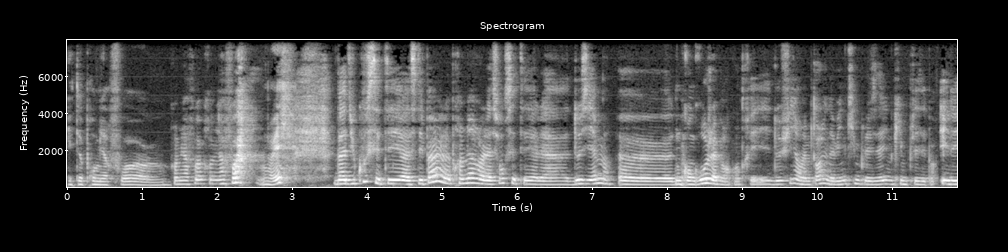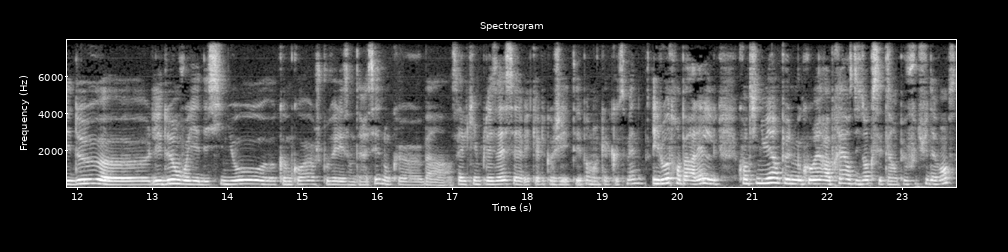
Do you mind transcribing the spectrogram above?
Et ta première fois... Première fois, première fois. Euh... Bah du coup, c'était euh, c'était pas la première relation, c'était la deuxième. Euh, donc en gros, j'avais rencontré deux filles en même temps. Il y en avait une qui me plaisait, une qui me plaisait pas. Et les deux, euh, les deux envoyaient des signaux comme quoi je pouvais les intéresser. Donc ben celle qui me plaisait, c'est avec elle que j'ai été pendant quelques semaines. Et l'autre en parallèle continuait un peu de me courir après en se disant que c'était un peu foutu d'avance.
